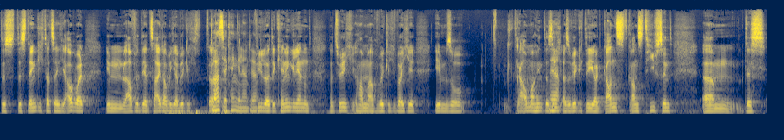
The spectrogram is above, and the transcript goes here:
Das, das denke ich tatsächlich auch, weil im Laufe der Zeit habe ich ja wirklich. Du hast ja kennengelernt, ja. Viele Leute kennengelernt und natürlich haben auch wirklich welche eben so Trauma hinter sich, ja. also wirklich, die halt ganz, ganz tief sind. Ähm, das,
